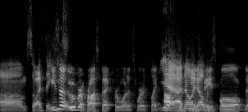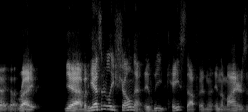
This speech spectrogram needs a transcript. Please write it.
Um, so I think he's, he's an uber prospect for what it's worth. Like yeah, no, I know baseball, but, yeah, right? Yeah, but he hasn't really shown that elite K stuff in the, in the minors.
